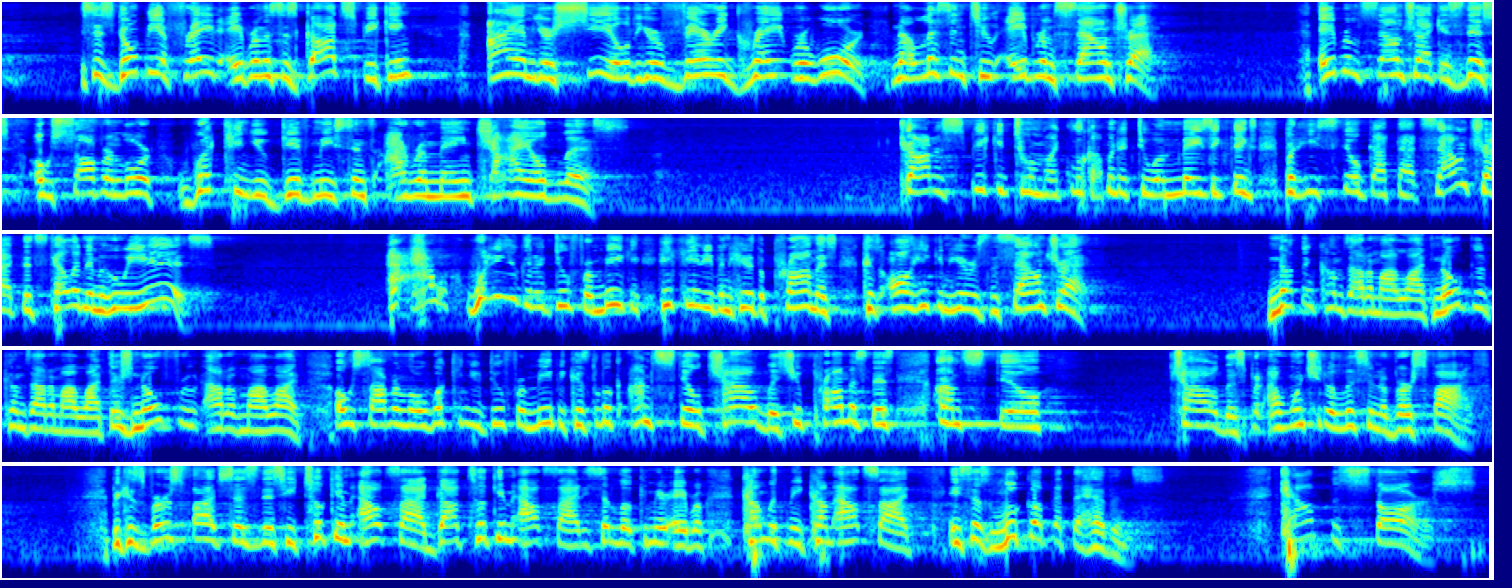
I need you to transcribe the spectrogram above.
It says, Don't be afraid, Abram. This is God speaking. I am your shield, your very great reward. Now listen to Abram's soundtrack. Abram's soundtrack is this Oh, sovereign Lord, what can you give me since I remain childless? God is speaking to him like, Look, I'm going to do amazing things, but he's still got that soundtrack that's telling him who he is. How, what are you going to do for me? He can't even hear the promise because all he can hear is the soundtrack. Nothing comes out of my life. No good comes out of my life. There's no fruit out of my life. Oh, sovereign Lord, what can you do for me? Because look, I'm still childless. You promised this. I'm still childless. But I want you to listen to verse 5. Because verse 5 says this He took him outside. God took him outside. He said, Look, come here, Abram. Come with me. Come outside. He says, Look up at the heavens. Count the stars.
